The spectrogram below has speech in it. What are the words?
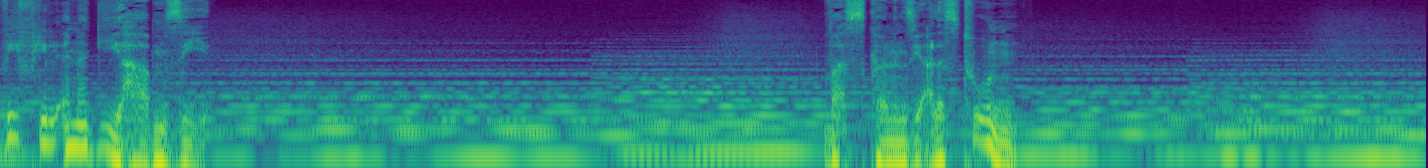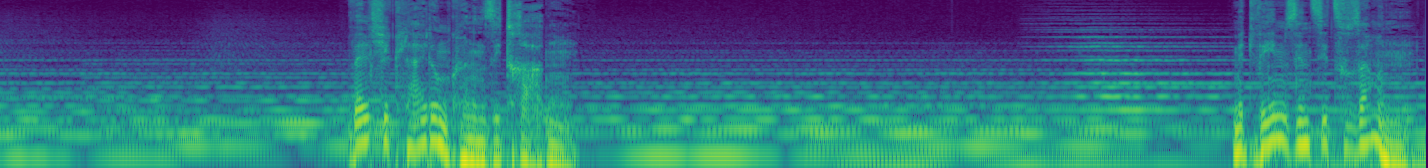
Wie viel Energie haben Sie? Was können Sie alles tun? Welche Kleidung können Sie tragen? Mit wem sind Sie zusammen?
